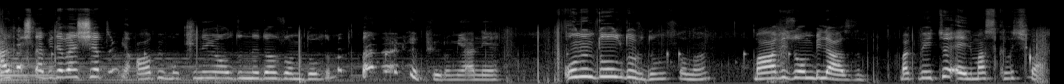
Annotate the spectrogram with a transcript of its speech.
Arkadaşlar bir de ben şey yaptım ya abi makineyi aldın neden zombi doldurmadın? Ben böyle yapıyorum yani. Onu doldurdum falan. Mavi zombi lazım. Bak Beyto elmas kılıç var.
